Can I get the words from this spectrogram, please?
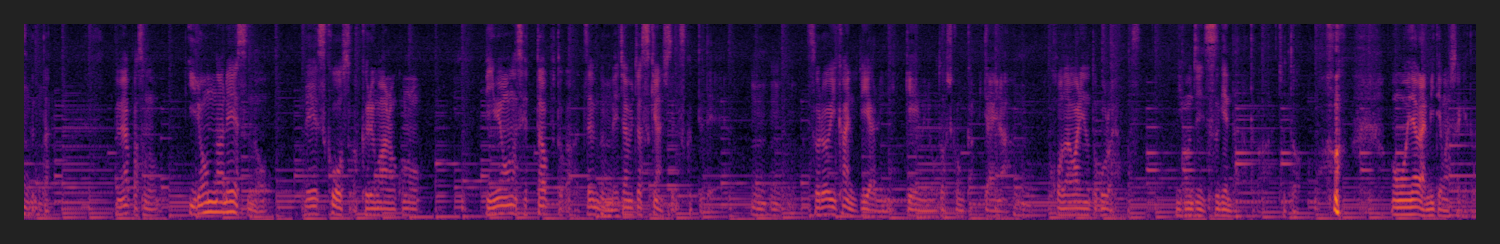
作ったの、でもやっぱそのいろんなレースのレースコースとか車のこの微妙なセットアップとか全部めちゃめちゃスキャンして作ってて、うんうんそれをいかにリアルにゲームに落とし込むかみたいなうん。こだわりのところはやっぱ日本人すげえんだなとかちょっと 思いながら見てましたけど。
